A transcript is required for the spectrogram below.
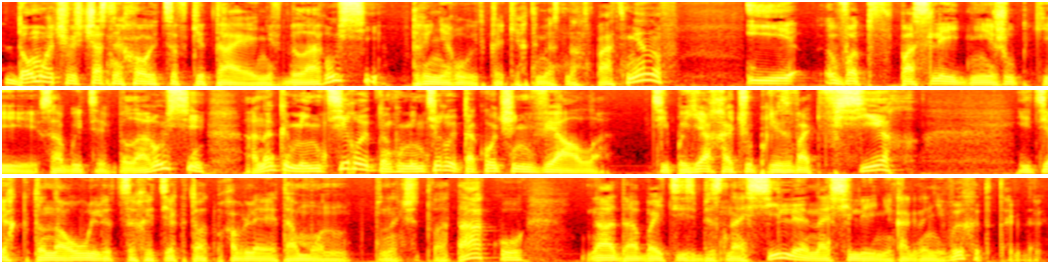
Домрачева сейчас находится в Китае, а не в Белоруссии, тренирует каких-то местных спортсменов. И вот в последние жуткие события в Беларуси она комментирует, но комментирует так очень вяло. Типа, я хочу призвать всех, и тех, кто на улицах, и тех, кто отправляет ОМОН, значит, в атаку, надо обойтись без насилия, насилие никогда не выход и так далее.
